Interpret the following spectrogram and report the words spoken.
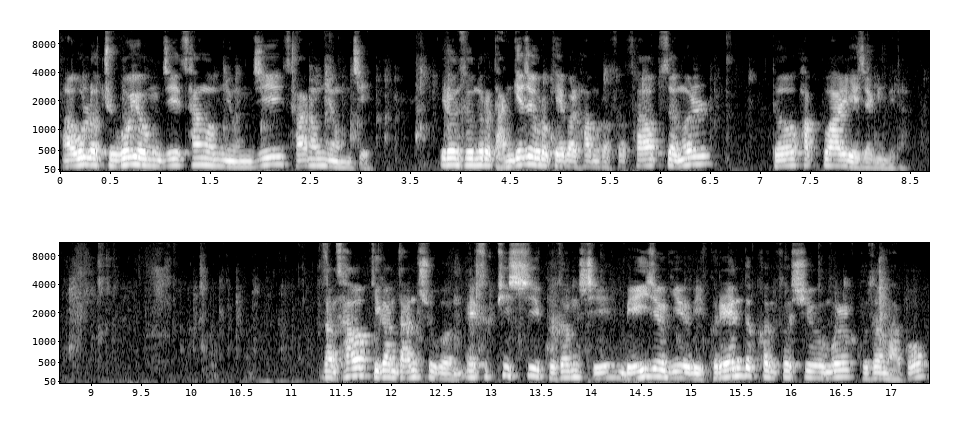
아울러 주거용지, 상업용지, 산업용지 이런 순으로 단계적으로 개발함으로써 사업성을 더 확보할 예정입니다. 그다음 사업기간 단축은 SPC 구성 시 메이저 기업이 그랜드 컨소시움을 구성하고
